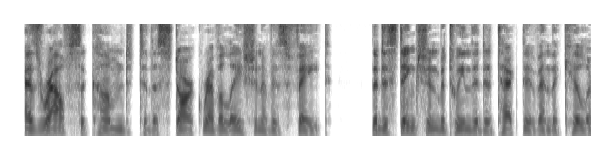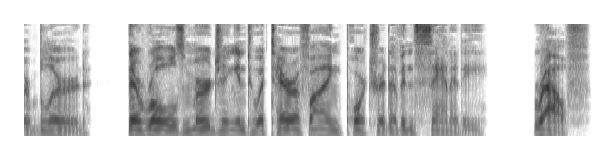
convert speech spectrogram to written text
As Ralph succumbed to the stark revelation of his fate, the distinction between the detective and the killer blurred, their roles merging into a terrifying portrait of insanity. Ralph,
